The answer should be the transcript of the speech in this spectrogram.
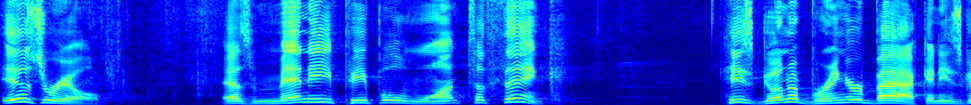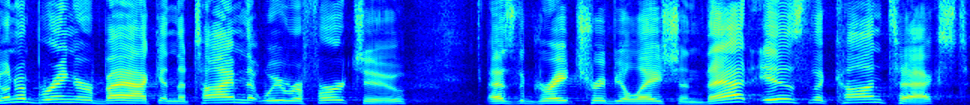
Israel, as many people want to think. He's going to bring her back, and He's going to bring her back in the time that we refer to as the Great Tribulation. That is the context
